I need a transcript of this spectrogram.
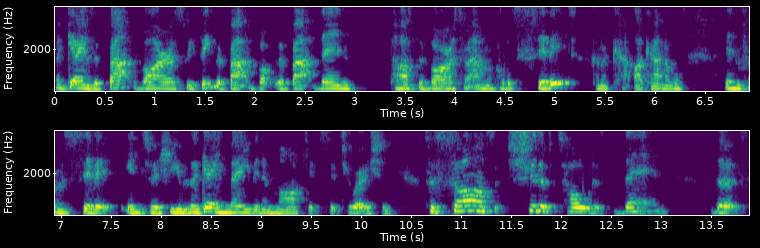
again it was a bat virus. We think the bat the bat then passed the virus to an animal called a civet, it's kind of cat-like animal, then from civet into a human. Again, maybe in a market situation. So SARS should have told us then that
